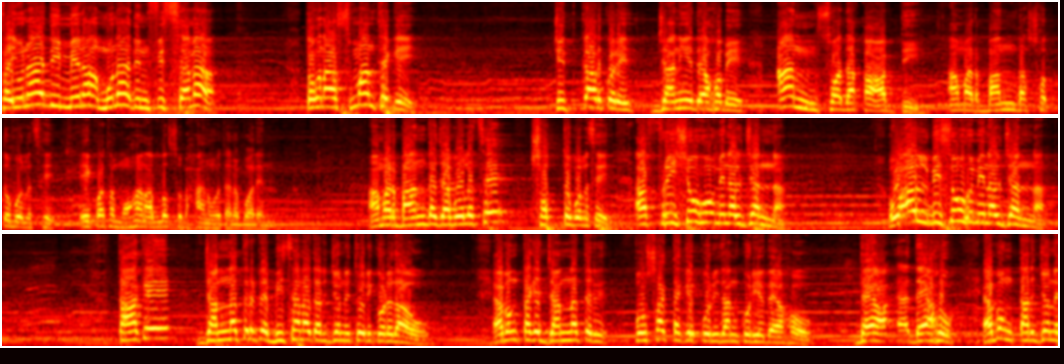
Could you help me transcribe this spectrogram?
ফায়ুনাদি মিনা মুনাদিন ফিস সামা। তখন আসমান থেকে চিৎকার করে জানিয়ে দেওয়া হবে, আন সদাকা আব্দি। আমার বান্দা সত্য বলেছে। এই কথা মহান আল্লাহ সুবহানাহু ওয়া তাআলা বলেন। আমার বান্দা যা বলেছে, সত্য বলেছে। আফরিসুহু মিনাল জান্নাহ ওয়া আলবিসুহু মিনাল জান্নাহ। তাকে জান্নাতের একটা বিছানা তার জন্য তৈরি করে দাও এবং তাকে জান্নাতের পোশাক তাকে পরিধান করিয়ে দেওয়া হোক, দেয়া হোক এবং তার জন্য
